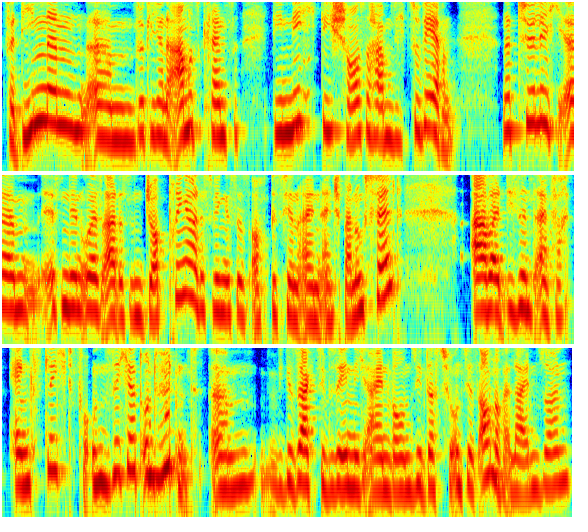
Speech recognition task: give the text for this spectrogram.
Verdienenden, ähm, wirklich an der Armutsgrenze, die nicht die Chance haben, sich zu wehren. Natürlich ähm, ist in den USA das ein Jobbringer, deswegen ist es auch ein bisschen ein, ein Spannungsfeld. Aber die sind einfach ängstlich, verunsichert und wütend. Ähm, wie gesagt, sie sehen nicht ein, warum sie das für uns jetzt auch noch erleiden sollen.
